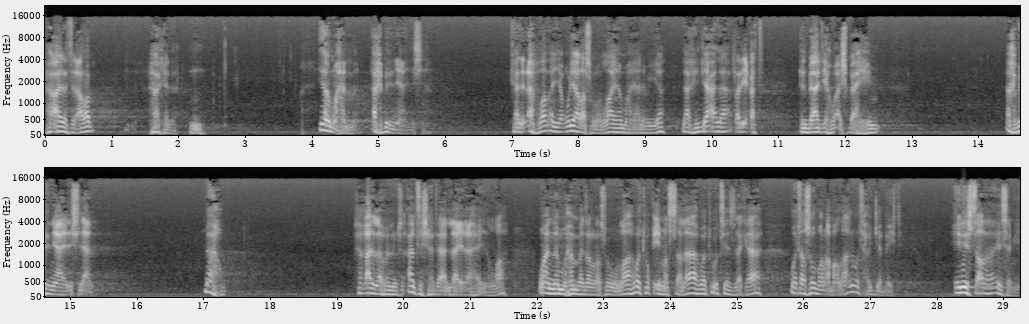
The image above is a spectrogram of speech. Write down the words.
عادة العرب هكذا. يا محمد أخبرني عن الإسلام. كان الأفضل أن يقول يا رسول الله يا يا نبي لكن جعل طريقة البادية وأشباههم. أخبرني عن الإسلام. ما هو؟ فقال له النبي أن تشهد أن لا إله إلا الله وأن محمدا رسول الله وتقيم الصلاة وتؤتي الزكاة وتصوم رمضان وتحج البيت. إن استطعت إلى سبيل.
